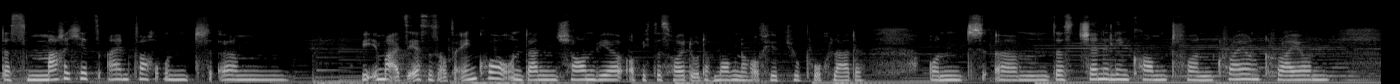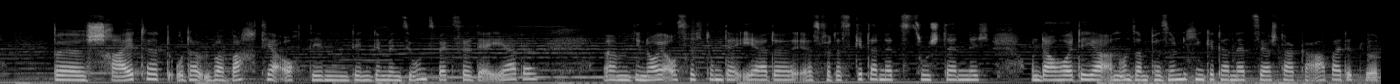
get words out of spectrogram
Das mache ich jetzt einfach und ähm, wie immer als erstes auf Encore und dann schauen wir, ob ich das heute oder morgen noch auf YouTube hochlade. Und ähm, das Channeling kommt von Cryon Cryon beschreitet oder überwacht ja auch den, den Dimensionswechsel der Erde, ähm, die Neuausrichtung der Erde. Er ist für das Gitternetz zuständig. Und da heute ja an unserem persönlichen Gitternetz sehr stark gearbeitet wird,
